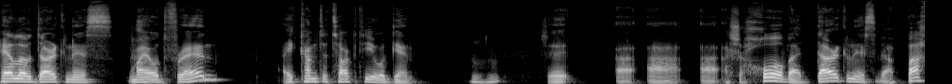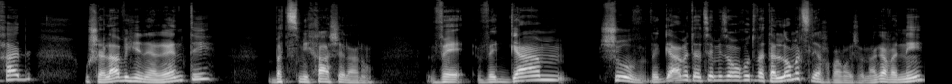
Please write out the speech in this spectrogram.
Hello darkness, my old friend, I come to talk to you again. מהמם. שהשחור והדארקנס והפחד הוא שלב אינהרנטי בצמיחה שלנו. ו, וגם שוב וגם אתה יוצא מאזור החוץ ואתה לא מצליח בפעם הראשונה אגב אני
